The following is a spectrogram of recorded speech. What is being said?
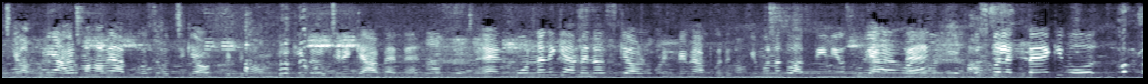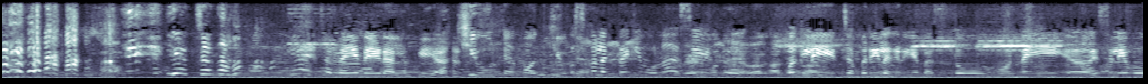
पहुँच के आपको पे और वहाँ मैं आपको सुरुचि के आउटफिट दिखाऊँगी कि सुरुचि ने क्या पहना है। एंड मोना ने क्या पहना उसके आउटफिट भी मैं आपको दिखाऊँगी। मोना तो आती ही नहीं है उसको क्या लगता है? उसको लगता है कि वो ये अच्छा था। ये अच्छा मैं ये नहीं डालूँगी यार। क्यूट है बहुत क्यूट उसको लगता है कि वो ना ऐसे पगली जबरी लग रही है बस। तो वो नहीं इसलिए वो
